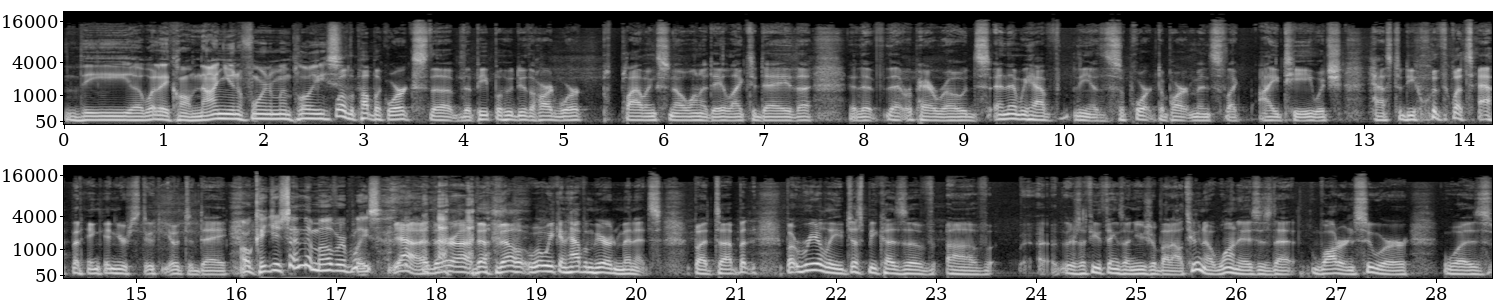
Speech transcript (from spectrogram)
the uh, what do they call them non-uniform employees? Well the public works the the people who do the hard work plowing snow on a day like today the, the that repair roads. And then we have the, you know, the support departments like IT which has to deal with what's happening in your studio today. Oh could you send them over please? Yeah they're uh, they'll, they'll, well, we can have them here in minutes. But uh, but but really just because of of uh, there's a few things unusual about Altoona. One is is that water and sewer was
